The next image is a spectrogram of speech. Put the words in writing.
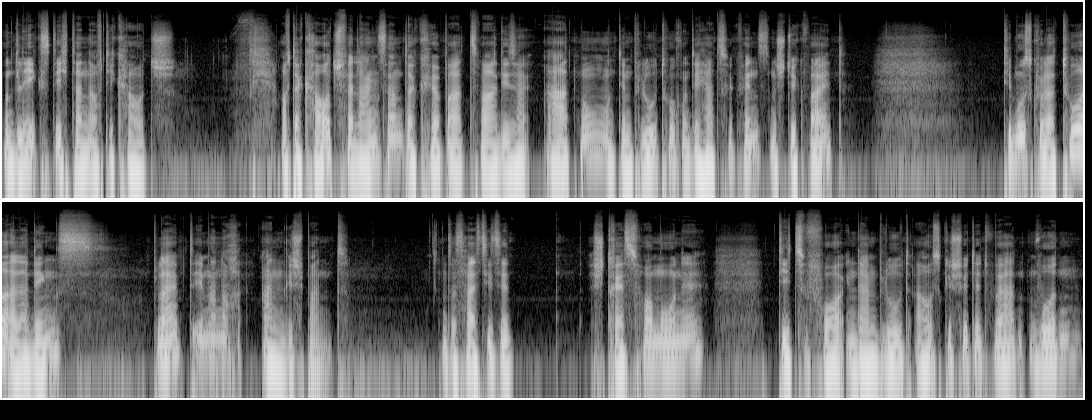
und legst dich dann auf die Couch. Auf der Couch verlangsamt der Körper zwar diese Atmung und den Blutdruck und die Herzfrequenz ein Stück weit. Die Muskulatur allerdings bleibt immer noch angespannt. Und das heißt, diese Stresshormone, die zuvor in deinem Blut ausgeschüttet werden, wurden,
